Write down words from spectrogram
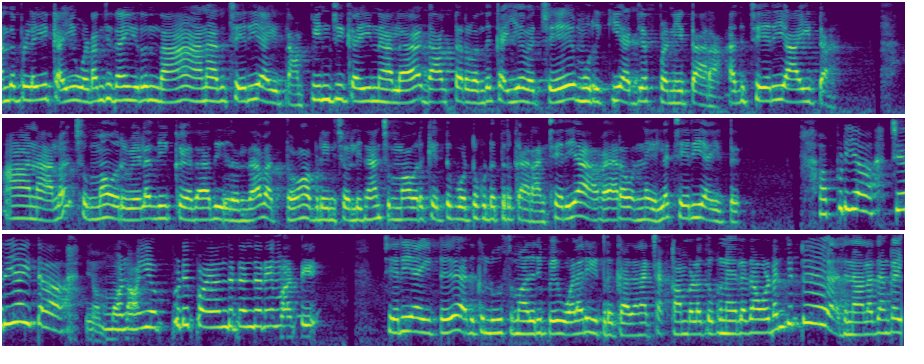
அந்த பிள்ளைக்கு கை உடஞ்சி தான் இருந்தான். ஆனால் அது சரியாயிட்டான். பிஞ்சு கைனால டாக்டர் வந்து கையை வச்சே முறுக்கி அட்ஜஸ்ட் பண்ணிட்டாராம். அது சரி ஆயிட்டான். ஆனாலும் சும்மா ஒரு வேளை வீக்கு ஏதாவது இருந்தால் வத்தோம் அப்படின்னு சொல்லி தான் சும்மா ஒரு கெட்டு போட்டு கொடுத்துருக்காராம். சரியா? வேற ஒன்றும் இல்லை. சரியாயிட்டு. அப்படியா? சரியாயிட்டா? அம்மா நான் எப்படி பயந்துட்டேன் தெரிய மாட்டேன் சரியாயிட்டு அதுக்கு லூஸ் மாதிரி போய் உளறிட்டு இருக்காங்க சக்காம்பழத்துக்கு நேரில் தான் உடஞ்சிட்டு அதனால தான் கை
